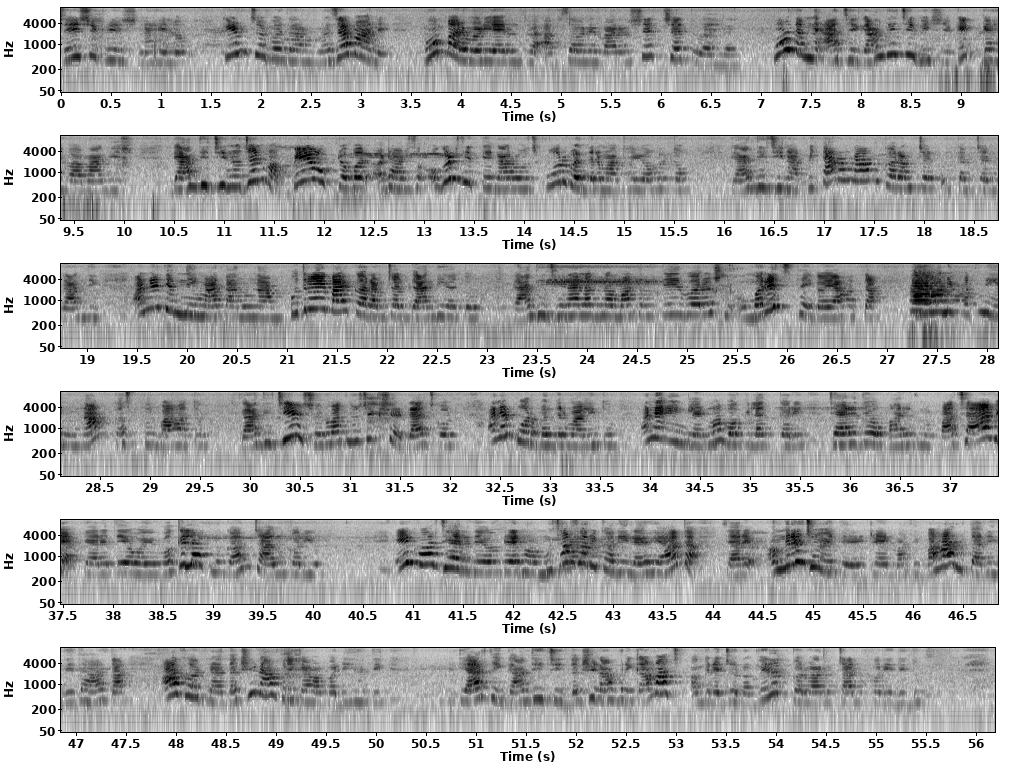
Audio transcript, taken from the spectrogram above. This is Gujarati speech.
જય શ્રી કૃષ્ણ. હેલો કેમ છો બધા? મજામાં ને? હું પરવડિયા રુદ્ર આપ સૌને મારો શત વંદન હું તમને આજે ગાંધીજી વિશે કંઈક કહેવા માંગીશ. ગાંધીજીનો જન્મ બે ઓક્ટોબર અઢારસો ઓગણસિત્તેરના રોજ પોરબંદરમાં થયો હતો. ગાંધીજીના પિતાનું નામ કરમચંદ ઉત્તમચંદ ગાંધી અને તેમની માતાનું નામ પુતળીબાઈ કરમચંદ ગાંધી હતું. ગાંધીજીના લગ્ન માત્ર તેર વર્ષની ઉંમરે જ થઈ ગયા હતા. તેઓની પત્નીનું નામ ગાંધીજીએ શરૂઆતનું શિક્ષણ રાજકોટ અને પોરબંદરમાં લીધું અને ઇંગ્લેન્ડમાં વકીલાત કરી. જ્યારે તેઓ ભારતમાં પાછા આવ્યા, ત્યારે તેઓએ વકીલાતનું કામ ચાલુ કર્યું. એકવાર જ્યારે તેઓ ટ્રેનમાં મુસાફરી કરી રહ્યા હતા, ત્યારે અંગ્રેજોએ તેને ટ્રેનમાંથી બહાર ઉતારી દીધા હતા. આ ઘટના દક્ષિણ આફ્રિકામાં બની હતી. ત્યારથી ગાંધીજી દક્ષિણ આફ્રિકામાં જ અંગ્રેજોનો વિરોધ કરવાનું ચાલુ કરી દીધું.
